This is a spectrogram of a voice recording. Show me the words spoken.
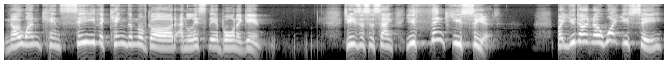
no one can see the kingdom of God unless they're born again. Jesus is saying, You think you see it, but you don't know what you see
